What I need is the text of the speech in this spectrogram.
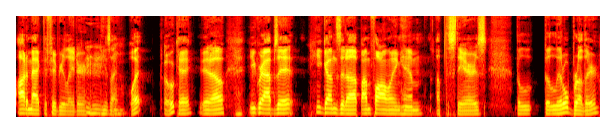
automatic defibrillator." He's like, "What? Okay." You know, he grabs it, he guns it up. I'm following him up the stairs. the The the little brother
